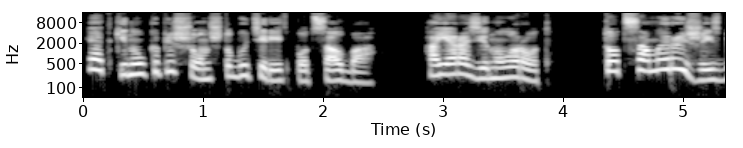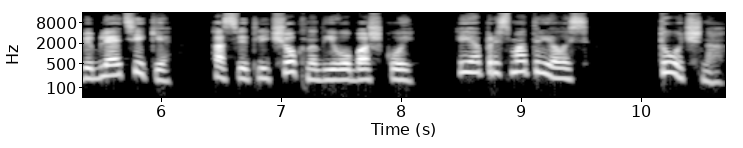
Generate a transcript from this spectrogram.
и откинул капюшон, чтобы утереть пот со лба а я разинула рот. Тот самый рыжий из библиотеки, а светлячок над его башкой. Я присмотрелась. Точно.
